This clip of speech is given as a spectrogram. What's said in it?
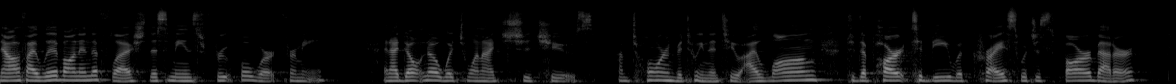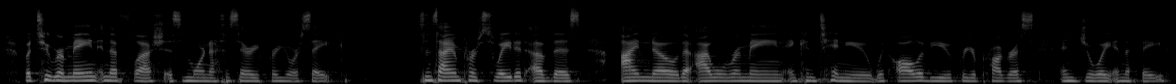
Now, if I live on in the flesh, this means fruitful work for me, and I don't know which one I should choose. I'm torn between the two. I long to depart to be with Christ, which is far better, but to remain in the flesh is more necessary for your sake. Since I am persuaded of this, I know that I will remain and continue with all of you for your progress and joy in the faith,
